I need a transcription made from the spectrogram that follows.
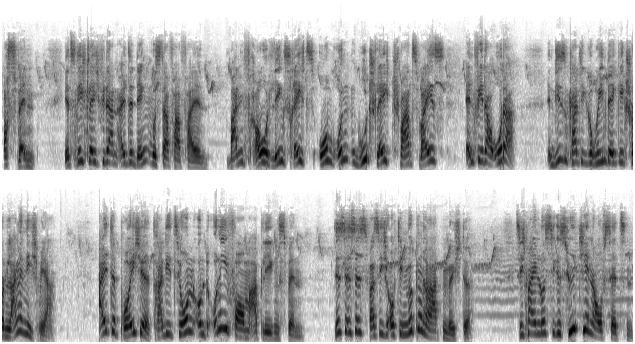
Ach Sven, jetzt nicht gleich wieder an alte Denkmuster verfallen. Mann, Frau, links, rechts, oben, unten, gut, schlecht, schwarz, weiß, entweder oder. In diesen Kategorien denke ich schon lange nicht mehr. Alte Bräuche, Traditionen und Uniformen ablegen, Sven. Das ist es, was ich auch den Mücken raten möchte. Sich mal ein lustiges Hütchen aufsetzen,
